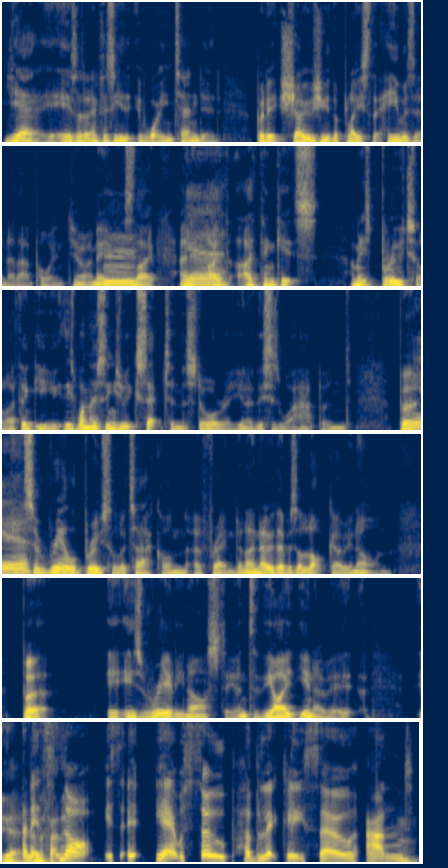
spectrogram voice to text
yeah, it is. I don't know if this is what he intended, but it shows you the place that he was in at that point. Do you know what I mean? it's like, and Mm, yeah. it, I I think it's. I mean, it's brutal. I think you, it's one of those things you accept in the story. You know, this is what happened, but Yeah. it's a real brutal attack on a friend. And I know there was a lot going on, but it is really nasty. And the I, you know, it, yeah, and, the it's fact that- not it's it, yeah it was so publicly so and Mm,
